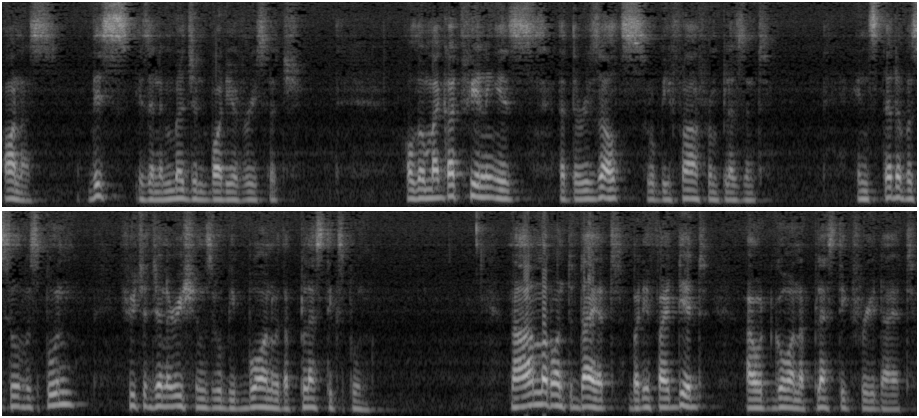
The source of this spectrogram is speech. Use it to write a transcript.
on us this is an emergent body of research. Although my gut feeling is that the results will be far from pleasant. Instead of a silver spoon, future generations will be born with a plastic spoon. Now, I'm not on to diet, but if I did, I would go on a plastic free diet.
